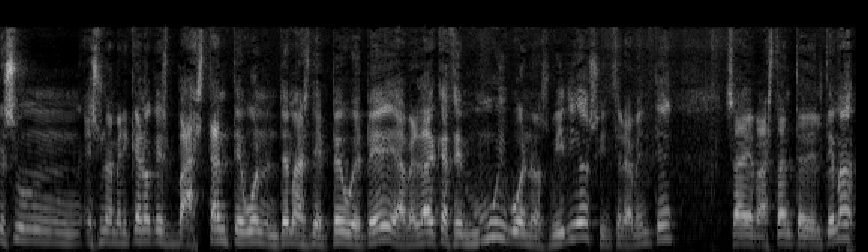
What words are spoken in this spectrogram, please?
es, un, es un americano que es bastante bueno en temas de PvP. La verdad es que hace muy buenos vídeos, sinceramente. Sabe bastante del tema.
